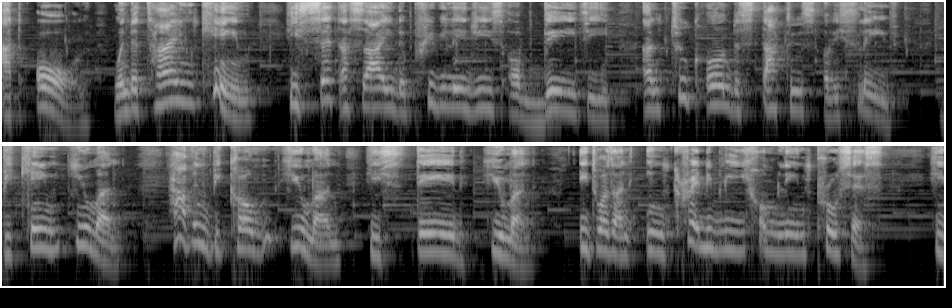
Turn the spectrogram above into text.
at all. When the time came, he set aside the privileges of deity and took on the status of a slave, became human. Having become human, he stayed human. It was an incredibly humbling process. He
